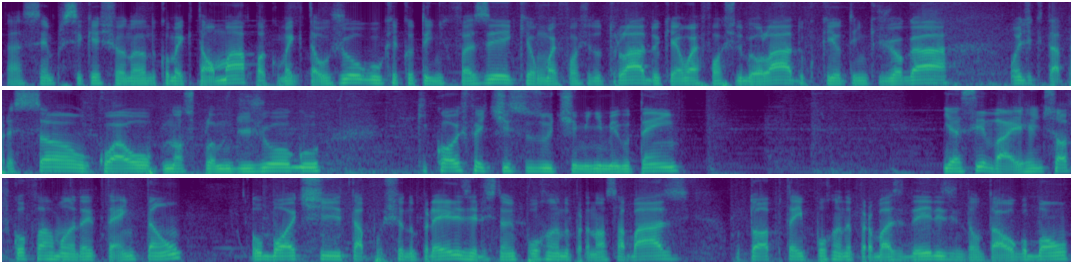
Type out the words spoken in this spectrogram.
tá? Sempre se questionando como é que tá o mapa, como é que tá o jogo, o que, é que eu tenho que fazer, quem é o mais forte do outro lado, quem é o mais forte do meu lado, com quem eu tenho que jogar, onde que tá a pressão, qual é o nosso plano de jogo, que quais feitiços o time inimigo tem. E assim vai, a gente só ficou farmando até então. O bot tá puxando pra eles, eles estão empurrando pra nossa base. O top tá empurrando pra base deles, então tá algo bom.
